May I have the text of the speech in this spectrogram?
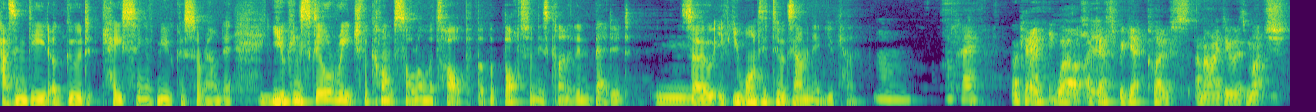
has indeed a good casing of mucus around it. You can still reach the console on the top, but the bottom is kind of embedded. So if you wanted to examine it, you can. Okay. Okay, think well, we I guess we get close and I do as much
